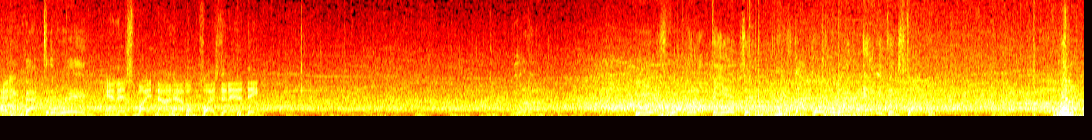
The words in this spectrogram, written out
Heading back to the ring. And this might not have a pleasant ending. He is revving up the engine. He's not going to let anything stop him.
